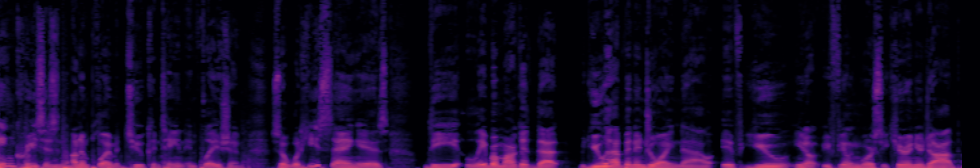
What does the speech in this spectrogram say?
increases in unemployment to contain inflation. So what he's saying is the labor market that you have been enjoying now, if you you know you're feeling more secure in your job,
